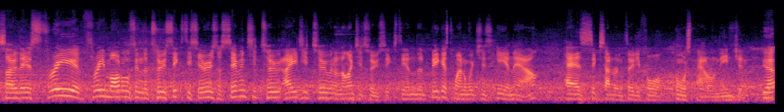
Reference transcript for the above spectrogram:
so there's three three models in the 260 series, a 72, 82 and a 9260. And the biggest one, which is here now, has 634 horsepower on the engine. Yeah.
